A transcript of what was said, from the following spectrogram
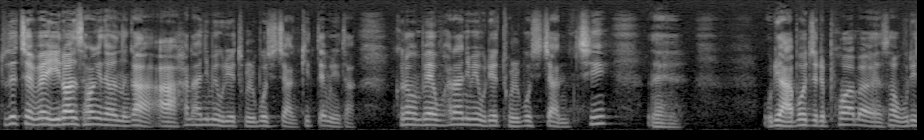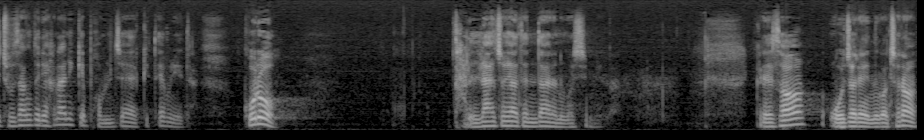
도대체 왜 이런 상황이 되었는가? 아, 하나님이 우리를 돌보시지 않기 때문이다. 그럼 왜 하나님이 우리를 돌보시지 않지? 네. 우리 아버지를 포함하여서 우리 조상들이 하나님께 범죄했기 때문이다. 고로 달라져야 된다는 것입니다. 그래서 5절에 있는 것처럼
